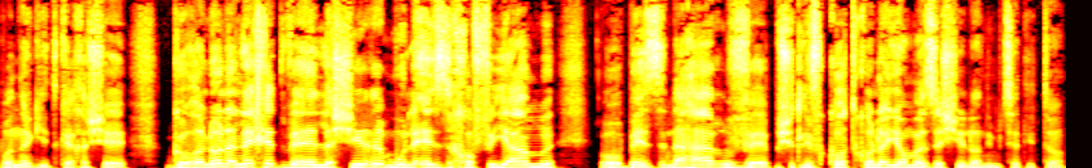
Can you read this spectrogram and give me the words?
בוא נגיד ככה שגורלו ללכת ולשיר מול איזה חוף ים או באיזה נהר ופשוט לבכות כל היום הזה שהיא לא נמצאת איתו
